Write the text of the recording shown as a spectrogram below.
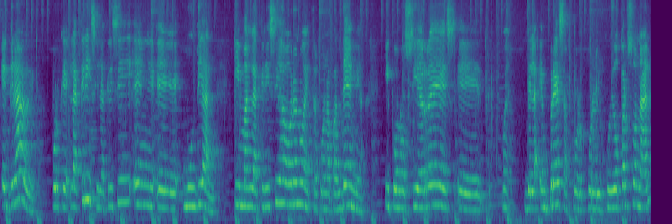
es grave porque la crisis, la crisis eh, mundial y más la crisis ahora nuestra con la pandemia y con los cierres eh, de las empresas por, por el cuidado personal,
